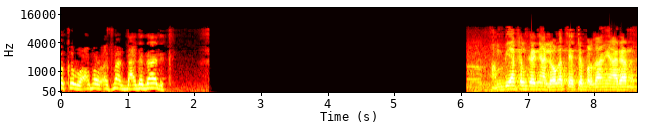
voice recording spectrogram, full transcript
بكر وعمر وعثمان بعد ذلك അമ്പിയാക്കൾ കഴിഞ്ഞാൽ ലോകത്തെ ഏറ്റവും പ്രധാനി ആരാണ്?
